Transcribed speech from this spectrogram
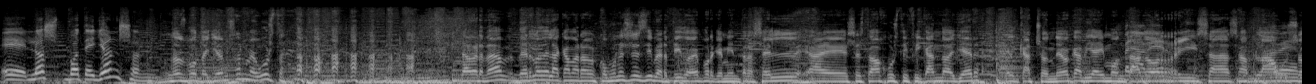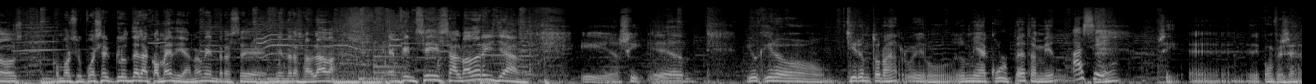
eh, los Botellonson. Los Botellonson me gustan. La verdad, verlo de la Cámara de los Comunes es divertido, ¿eh? porque mientras él eh, se estaba justificando ayer, el cachondeo que había ahí montado, Hombre, risas, aplausos, como si fuese el club de la comedia, ¿no? Mientras, mientras hablaba. En fin, sí, Salvador y ya. Y eh, sí, eh, yo quiero, quiero entonar el, el mea culpa también. Ah, sí. Sí, eh, he de confesar.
